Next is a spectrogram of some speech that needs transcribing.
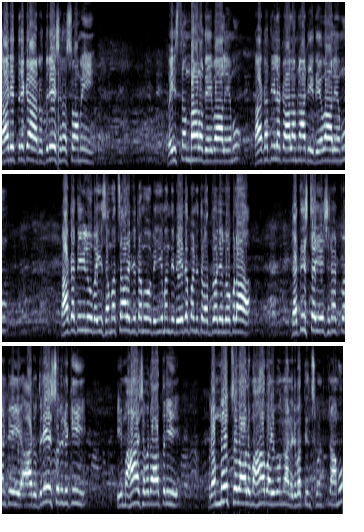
చారిత్రక రుద్రేశ్వర స్వామి వైస్తంభాల దేవాలయము కాకతీయుల కాలం నాటి దేవాలయము కాకతీయులు వెయ్యి సంవత్సరాల క్రితము వెయ్యి మంది వేద పండితుల ఆధ్వర్య లోపల ప్రతిష్ట చేసినటువంటి ఆ రుద్రేశ్వరునికి ఈ మహాశివరాత్రి బ్రహ్మోత్సవాలు మహావైభవంగా నిర్వర్తించుకుంటున్నాము.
